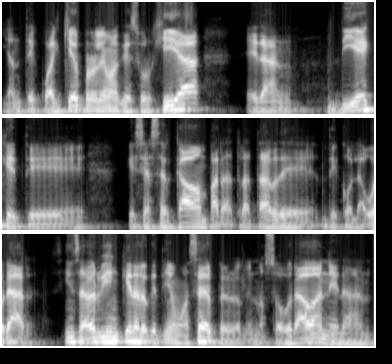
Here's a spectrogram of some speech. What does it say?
y ante cualquier problema que surgía, eran 10 que, te, que se acercaban para tratar de, colaborar, sin saber bien qué era lo que teníamos que hacer, pero lo que nos sobraban eran,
